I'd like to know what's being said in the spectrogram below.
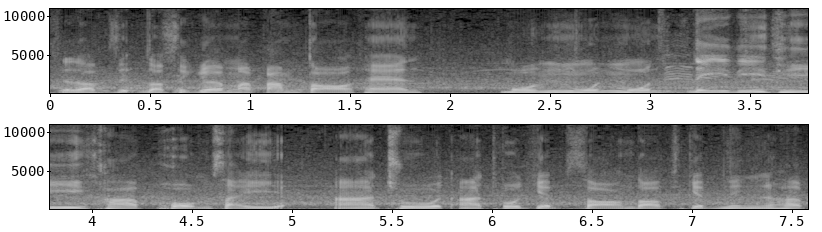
แต่ดอฟดอฟซิกเลอร์มาปั้มต่อแทน หมุนหมุนหมุนดีดีทีครับ ผมใส่อาชูดอาชูดเก็บ2ดอฟเก็บ1นะครับ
